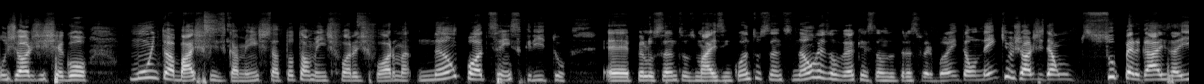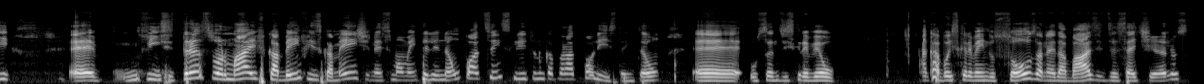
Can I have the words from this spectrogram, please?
o Jorge chegou muito abaixo fisicamente, está totalmente fora de forma, não pode ser inscrito é, pelo Santos mais enquanto o Santos não resolver a questão do transfer ban. Então, nem que o Jorge dê um super gás aí, é, enfim, se transformar e ficar bem fisicamente, nesse momento ele não pode ser inscrito no Campeonato Paulista. Então, é, o Santos escreveu, acabou escrevendo Souza, né, da base, 17 anos,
